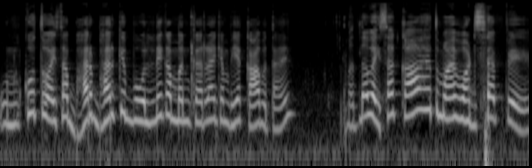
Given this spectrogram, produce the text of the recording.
उनको तो ऐसा भर भर के बोलने का मन कर रहा है कि हम भैया का बताएँ। मतलब ऐसा का है तुम्हारे व्हाट्सएप पे?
